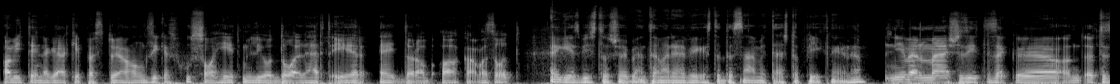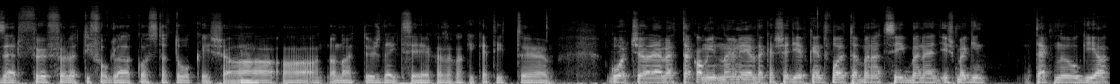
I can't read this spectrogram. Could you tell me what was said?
ami tényleg elképesztően hangzik, ez 27 millió dollárt ér egy darab alkalmazott. Egész biztos, hogy bent te már elvégezted a számítást a Peaknél, nem? Nyilván más ez itt, ezek 5000 fő fölötti foglalkoztatók és a, a, a nagy tőzsdei cégek azok, akiket itt gorcsal elvettek. Ami nagyon érdekes egyébként volt ebben a cikkben egy, és megint technológia.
